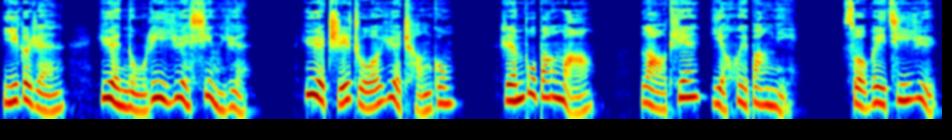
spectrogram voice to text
一个人。越努力越幸运，越执着越成功。人不帮忙，老天也会帮你。所谓机遇，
